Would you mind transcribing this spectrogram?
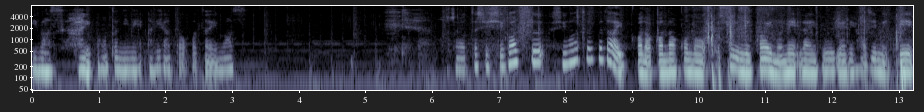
います。はい、本当にね、ありがとうございます。そう私4月、4月ぐらいからかな、この週2回のね、ライブをやり始めて、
